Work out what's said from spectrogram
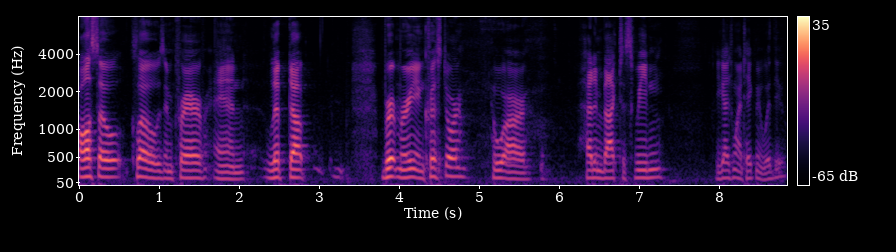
also close in prayer and lift up Britt Marie and Christor, who are heading back to Sweden. You guys want to take me with you?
